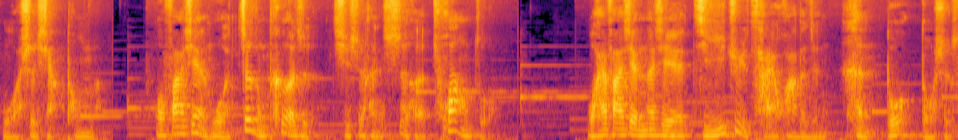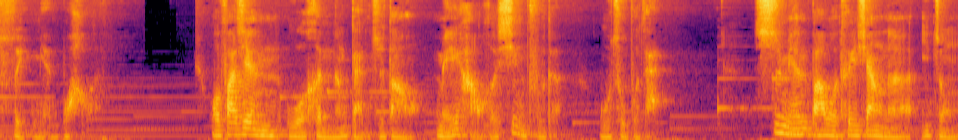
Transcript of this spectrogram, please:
我是想通了。我发现我这种特质其实很适合创作。我还发现那些极具才华的人很多都是睡眠不好的。我发现我很能感知到美好和幸福的无处不在。失眠把我推向了一种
